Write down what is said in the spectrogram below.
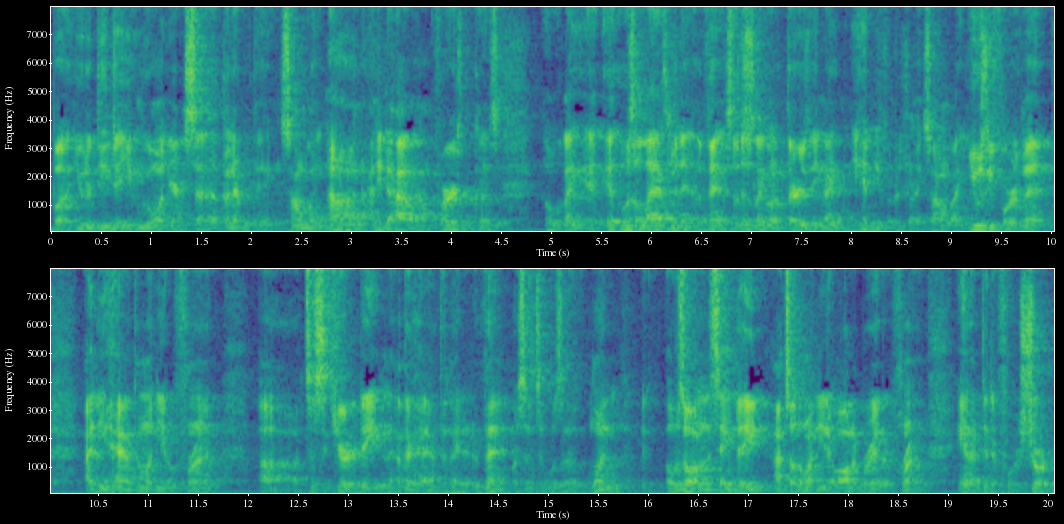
But you the DJ, you can go in there and set up and everything. So I'm like, nah, I need to at him first because oh, like it, it, was a last minute event. So this is like on a Thursday night when you hit me for the joint. So I'm like, usually for an event, I need half the money up front uh, to secure the date and the other half the night of the event. But since it was a one, it was all on the same day, I told him I needed all the bread up front and I did it for a short.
